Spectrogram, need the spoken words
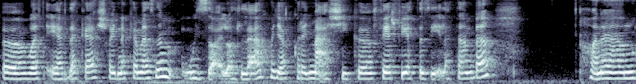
ö, volt érdekes, hogy nekem ez nem úgy zajlott le, hogy akkor egy másik ö, férfi jött az életembe, hanem,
